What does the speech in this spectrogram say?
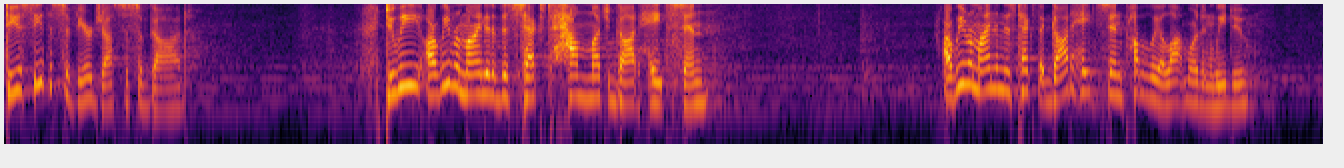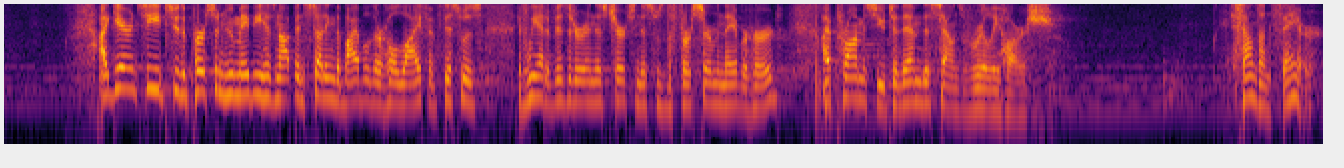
Do you see the severe justice of God? Do we, are we reminded of this text how much God hates sin? Are we reminded in this text that God hates sin probably a lot more than we do? I guarantee to the person who maybe has not been studying the Bible their whole life, if this was, if we had a visitor in this church and this was the first sermon they ever heard, I promise you to them this sounds really harsh. It sounds unfair.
